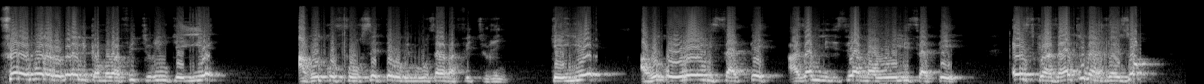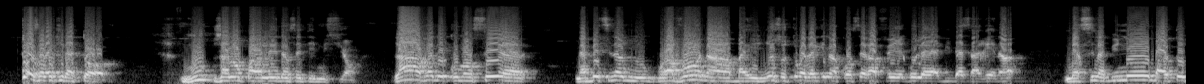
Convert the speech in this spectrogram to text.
fere gola alobela likambo ya ba featuring ke ye akoki koforce te kokende kosala ba featuring ke ye akoki kowelisa te aza ministre ya mawelisa te est ce que azalaki na raison to azalaki na tort nous allons parler dans cette émission là avant de commencer euh, nabeti nanu bravo na baye nyonso to bazalaki na concert ya ferre gola ya didas arena merci na bino bato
